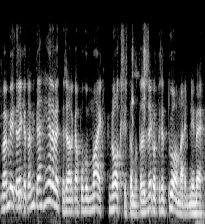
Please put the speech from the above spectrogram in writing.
Mä mietin, että mitä helvettiä se alkaa puhua Mike Knoxista, mutta se sekoitti sen tuomarin nimen.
